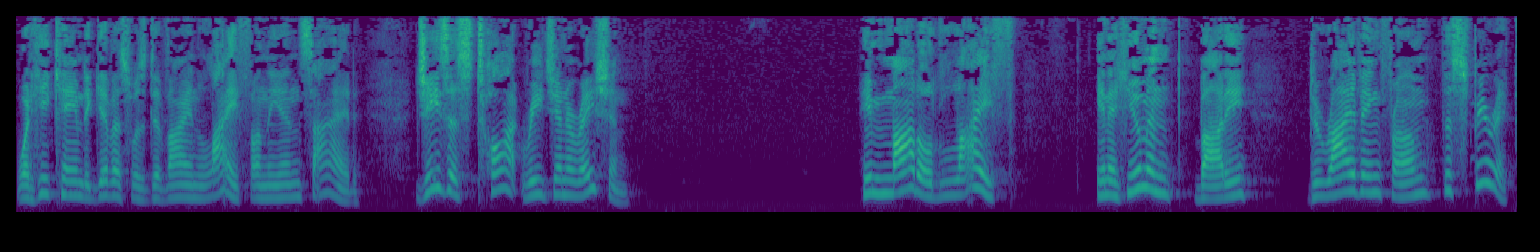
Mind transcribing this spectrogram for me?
What he came to give us was divine life on the inside. Jesus taught regeneration. He modeled life in a human body deriving from the Spirit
